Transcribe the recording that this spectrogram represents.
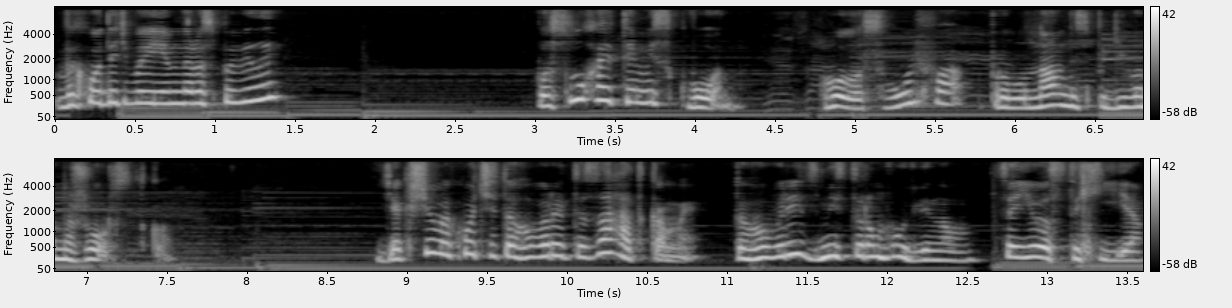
Виходить, ви їм не розповіли? Послухайте, міс Квон, голос Вульфа пролунав несподівано жорстко. Якщо ви хочете говорити загадками, то говоріть з містером Гудвіном, це його стихія.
